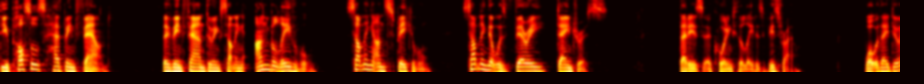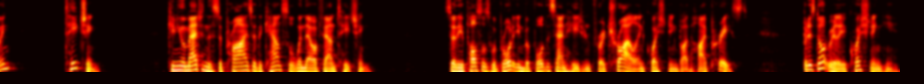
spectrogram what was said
The apostles have been found. They've been found doing something unbelievable, something unspeakable, something that was very dangerous. That is, according to the leaders of Israel. What were they doing? Teaching. Can you imagine the surprise of the council when they were found teaching? So the apostles were brought in before the Sanhedrin for a trial and questioning by the high priest. But it's not really a questioning here.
